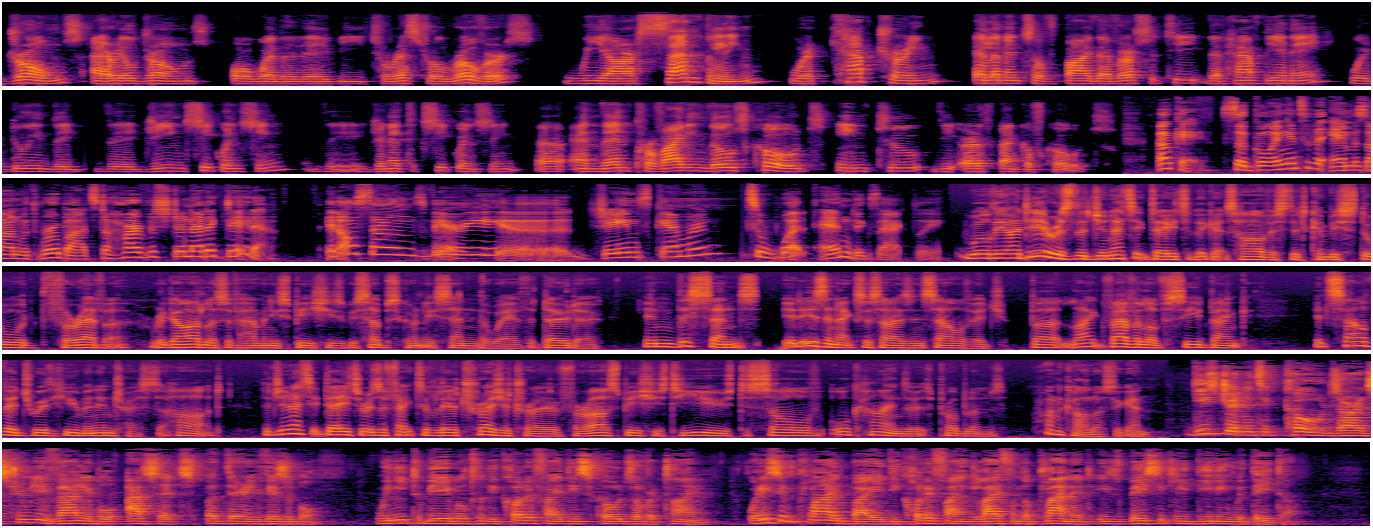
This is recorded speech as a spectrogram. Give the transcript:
drones, aerial drones, or whether they be terrestrial rovers, we are sampling, we're capturing elements of biodiversity that have DNA. We're doing the, the gene sequencing, the genetic sequencing, uh, and then providing those codes into the Earth Bank of Codes. Okay, so going into the Amazon with robots to harvest genetic data. It all sounds very uh, James Cameron. To what end exactly? Well, the idea is the genetic data that gets harvested can be stored forever, regardless of how many species we subsequently send the way of the dodo. In this sense, it is an exercise in salvage, but like Vavilov's seed bank, it's salvage with human interests at heart. The genetic data is effectively a treasure trove for our species to use to solve all kinds of its problems. Juan Carlos again. These genetic codes are extremely valuable assets, but they're invisible. We need to be able to decodify these codes over time. What is implied by decodifying life on the planet is basically dealing with data,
